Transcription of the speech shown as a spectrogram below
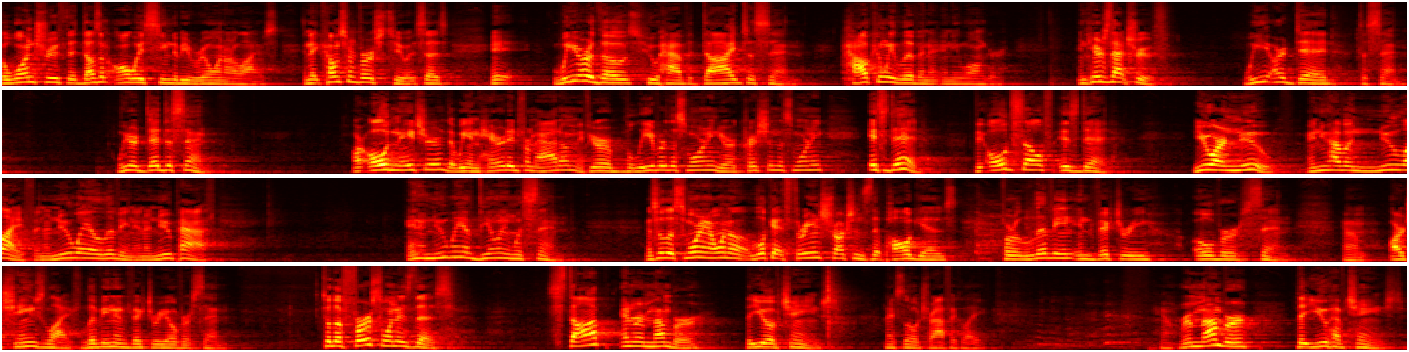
The one truth that doesn't always seem to be real in our lives. And it comes from verse 2. It says, We are those who have died to sin. How can we live in it any longer? And here's that truth we are dead to sin. We are dead to sin. Our old nature that we inherited from Adam, if you're a believer this morning, you're a Christian this morning, It's dead. The old self is dead. You are new, and you have a new life, and a new way of living, and a new path, and a new way of dealing with sin. And so this morning, I want to look at three instructions that Paul gives for living in victory over sin. Um, our changed life, living in victory over sin. So the first one is this stop and remember that you have changed. Nice little traffic light. Yeah. Remember that you have changed.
